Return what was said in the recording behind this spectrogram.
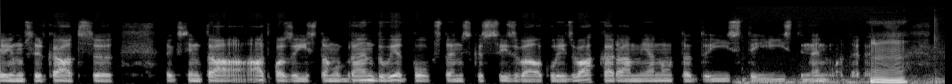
ja jums ir kāds teiksim, tā, atpazīstamu brendu vietpunktenis, kas izvelk līdz vakaram, ja, nu, tad īsti, īsti nenoderēs. Mm.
